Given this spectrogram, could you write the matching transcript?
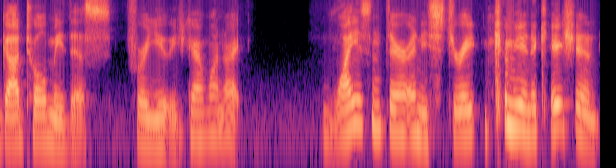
God told me this for you, you're kind of wonder, why isn't there any straight communication?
